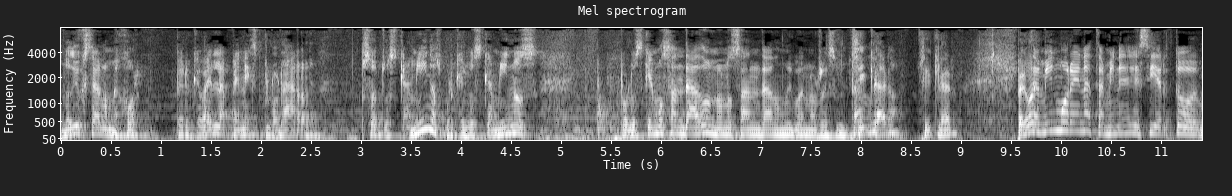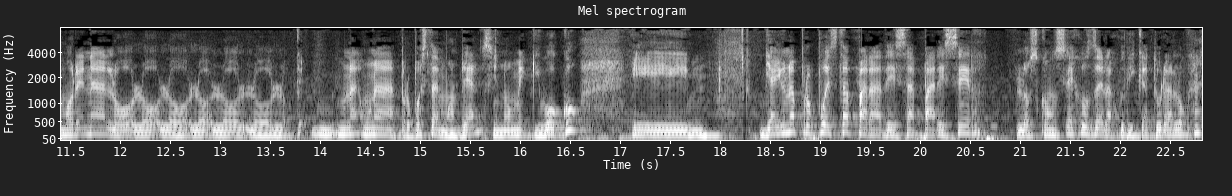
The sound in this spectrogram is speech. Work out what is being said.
no digo que sea lo mejor, pero que vale la pena explorar pues, otros caminos, porque los caminos por los que hemos andado no nos han dado muy buenos resultados. Sí, claro, ¿no? sí, claro. Pero bueno, también Morena, también es cierto, Morena, lo, lo, lo, lo, lo- lo- lo- una, una propuesta de Monreal, si no me equivoco, eh, ya hay una propuesta para desaparecer los consejos de la judicatura local.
